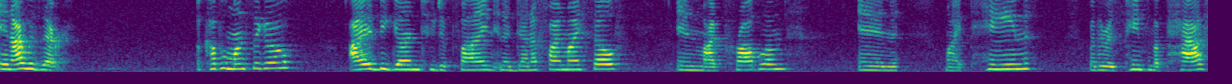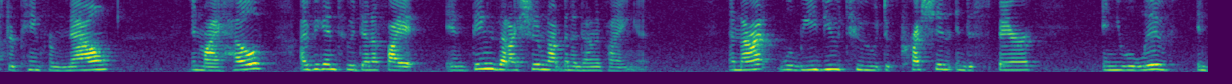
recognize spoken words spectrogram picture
And I was there. A couple months ago, I had begun to define and identify myself in my problems, in my pain, whether it was pain from the past or pain from now, in my health. I began to identify it in things that I should have not been identifying it. And that will lead you to depression and despair, and you will live in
